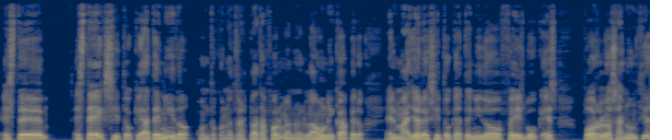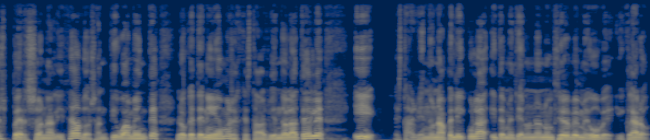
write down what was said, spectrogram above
este este éxito que ha tenido, junto con otras plataformas, no es la única, pero el mayor éxito que ha tenido Facebook es por los anuncios personalizados. Antiguamente lo que teníamos es que estabas viendo la tele y estabas viendo una película y te metían un anuncio de BMW. Y claro,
